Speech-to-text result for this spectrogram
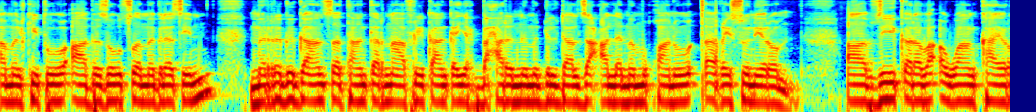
ኣመልኪቱ ኣብ ዘውፅኦ መግለጺ ምርግጋእን ፀጥታን ቀርኒ ኣፍሪቃን ቀይሕ ባሕርን ንምድልዳል ዝዓለመ ምዃኑ ጠቂሱ ነይሮም ኣብዚ ቀረባ እዋን ካይሮ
